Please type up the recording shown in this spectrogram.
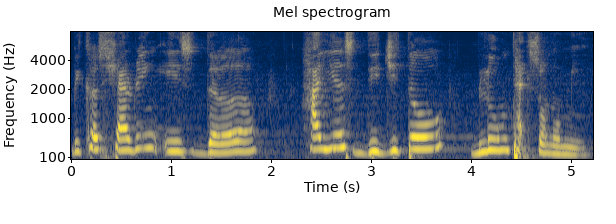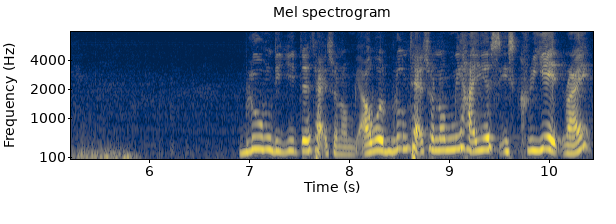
Because sharing is the highest digital Bloom taxonomy. Bloom digital taxonomy. Our Bloom taxonomy highest is create, right?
